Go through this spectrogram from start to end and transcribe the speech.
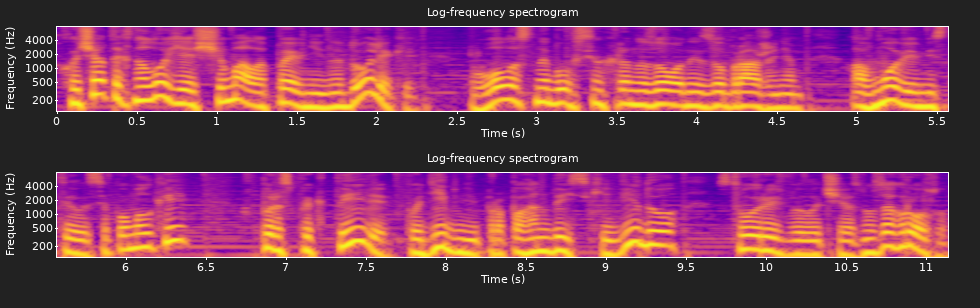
Хоча технологія ще мала певні недоліки, голос не був синхронізований з зображенням, а в мові містилися помилки, в перспективі подібні пропагандистські відео створюють величезну загрозу,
